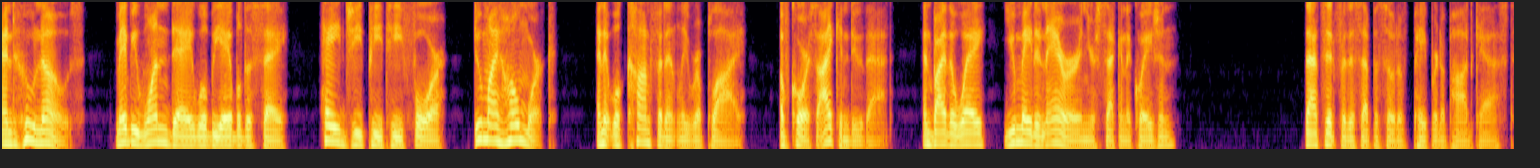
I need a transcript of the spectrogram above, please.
And who knows, maybe one day we'll be able to say, Hey GPT 4, do my homework, and it will confidently reply, Of course, I can do that. And by the way, you made an error in your second equation. That's it for this episode of Paper to Podcast.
